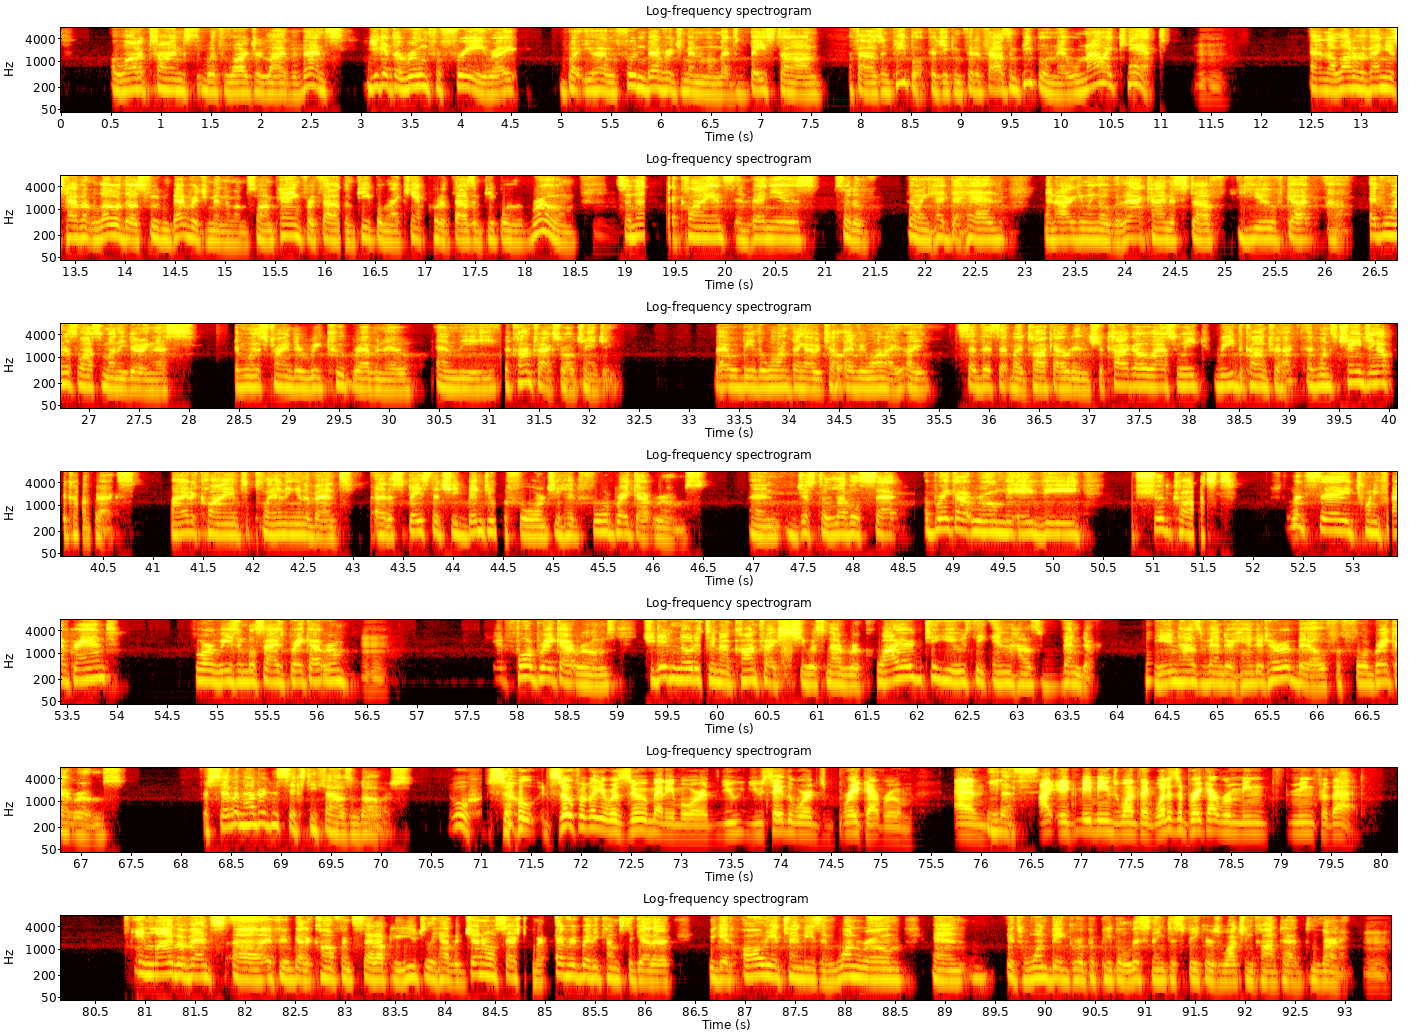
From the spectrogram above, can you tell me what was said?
a lot of times with larger live events, you get the room for free, right? But you have a food and beverage minimum that's based on a thousand people because you can fit a thousand people in there. Well, now I can't. hmm And a lot of the venues haven't lowered those food and beverage minimums. So I'm paying for a thousand people and I can't put a thousand people in the room. So now the clients and venues sort of going head to head and arguing over that kind of stuff. You've got uh, everyone has lost money during this. Everyone is trying to recoup revenue and the, the contracts are all changing. That would be the one thing I would tell everyone. I, I said this at my talk out in Chicago last week. Read the contract. Everyone's changing up the contracts. I had a client planning an event at a space that she'd been to before, and she had four breakout rooms. And just to level set, a breakout room, the AV should cost, let's say, 25 grand for a reasonable sized breakout room. hmm She had four breakout rooms. She didn't notice in her contract she was now required to use the in house vendor. The in house vendor handed her a bill for four breakout rooms for $760,000. Ooh, so so familiar with Zoom anymore. You you say the words breakout room, and Yes. I it, it means one thing. What does a breakout room mean mean for that? in live events, uh, if you've got a conference set up, you usually have a general session where everybody comes together. You get all the attendees in one room, and it's one big group of people listening to speakers, watching content, learning. Mhm.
